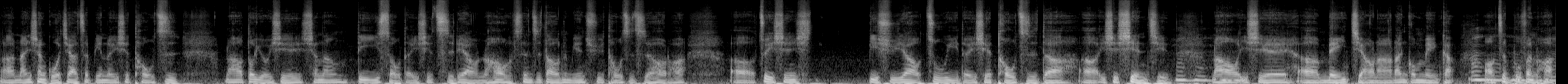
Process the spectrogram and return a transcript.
啊南向国家这边的一些投资，然后都有一些相当第一手的一些资料，然后甚至到那边去投资之后的话，呃，最先必须要注意的一些投资的呃一些陷阱，然后一些呃美角啦、南工美港哦这部分的话，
